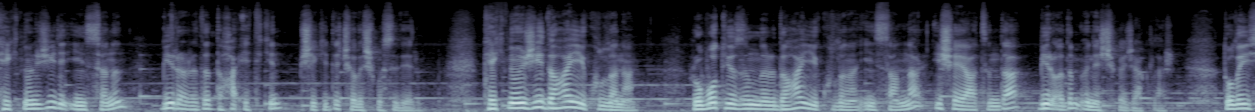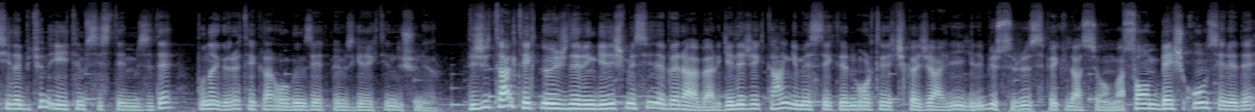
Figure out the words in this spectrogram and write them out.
teknolojiyle insanın bir arada daha etkin bir şekilde çalışması derim. Teknolojiyi daha iyi kullanan, robot yazılımları daha iyi kullanan insanlar iş hayatında bir adım öne çıkacaklar. Dolayısıyla bütün eğitim sistemimizi de buna göre tekrar organize etmemiz gerektiğini düşünüyorum. Dijital teknolojilerin gelişmesiyle beraber gelecekte hangi mesleklerin ortaya çıkacağı ile ilgili bir sürü spekülasyon var. Son 5-10 senede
